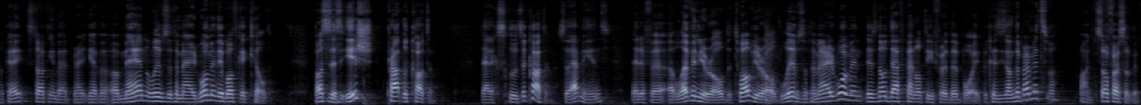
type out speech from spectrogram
Okay, it's talking about right. You have a, a man lives with a married woman; they both get killed. Pasuk says ish prat lekotam. That excludes a katan. So that means that if a 11 year old, a 12 year old lives with a married woman, there's no death penalty for the boy because he's under bar mitzvah. Fine, so far so good.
